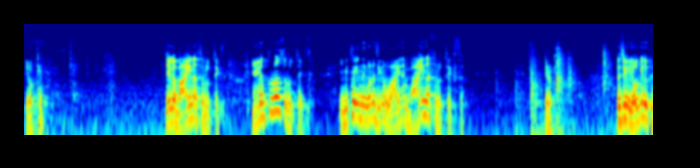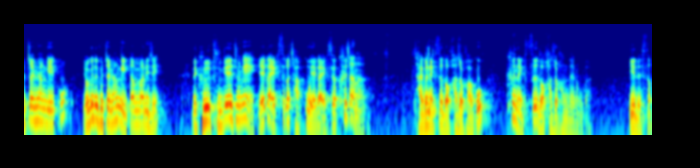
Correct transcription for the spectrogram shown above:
이렇게. 얘가 마이너스 루트 x. 얘는 플러스 루트 x. 이 밑에 있는 거는 지금 y는 마이너스 루트 x. 이렇게. 근데 지금 여기도 교점이 한 개 있고 여기도 교점이 한 개 있단 말이지. 근데 그 두 개 중에 얘가 x가 작고 얘가 x가 크잖아. 작은 x 너 가져가고 큰 x 너 가져간다 이런 거야. 이해됐어?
